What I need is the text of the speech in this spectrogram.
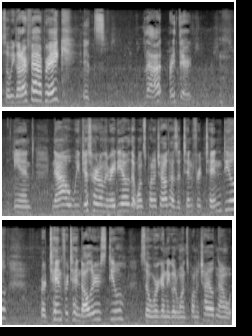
So we got our fabric. It's that right there. And now we just heard on the radio that Once Upon a Child has a 10 for 10 deal or 10 for $10 deal. So we're going to go to Once Upon a Child. Now,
